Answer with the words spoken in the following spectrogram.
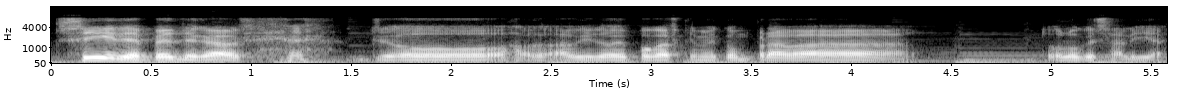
sí, depende, claro. Yo ha habido épocas que me compraba todo lo que salía.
